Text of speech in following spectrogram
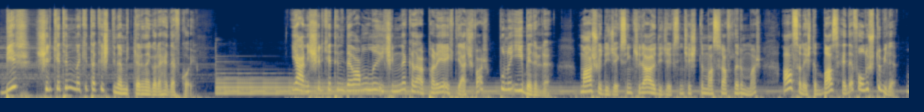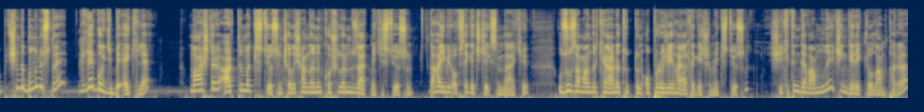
Bir, şirketin nakit akış dinamiklerine göre hedef koy. Yani şirketin devamlılığı için ne kadar paraya ihtiyaç var bunu iyi belirle. Maaş ödeyeceksin, kira ödeyeceksin, çeşitli masrafların var. Al sana işte baz hedef oluştu bile. Şimdi bunun üstüne Lego gibi ekle. Maaşları arttırmak istiyorsun, çalışanlarının koşullarını düzeltmek istiyorsun. Daha iyi bir ofise geçeceksin belki. Uzun zamandır kenarda tuttuğun o projeyi hayata geçirmek istiyorsun. Şirketin devamlılığı için gerekli olan para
